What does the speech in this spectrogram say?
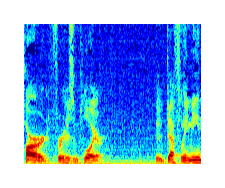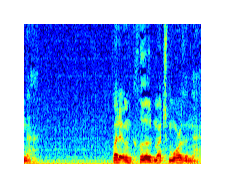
hard for his employer. It would definitely mean that. But it would include much more than that.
